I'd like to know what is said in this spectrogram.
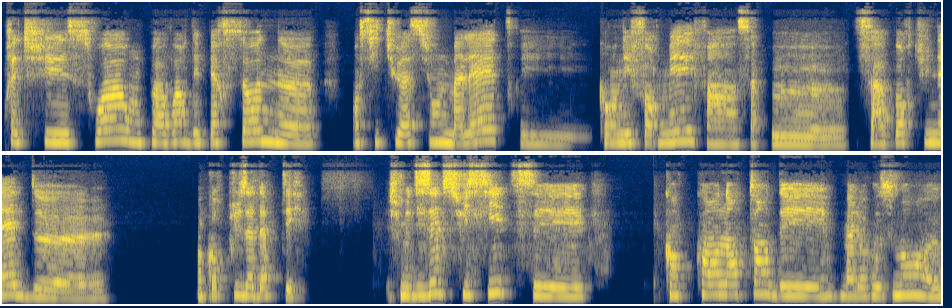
près de chez soi, on peut avoir des personnes en situation de mal-être et quand on est formé, ça peut ça apporte une aide encore plus adaptée je me disais, le suicide, c'est quand, on entend des, malheureusement, euh,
